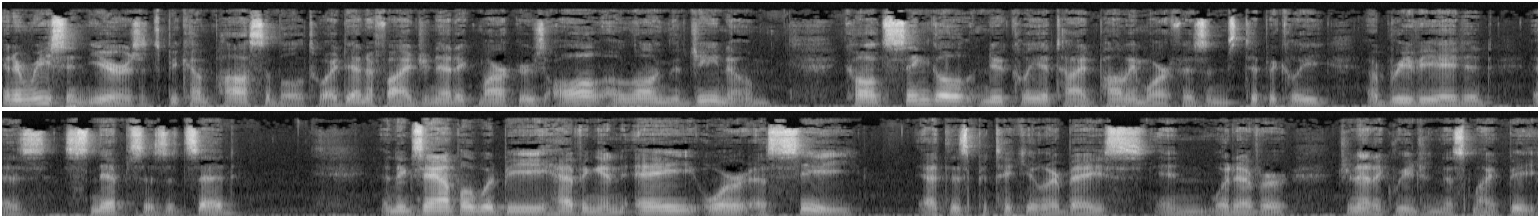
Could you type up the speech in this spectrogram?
And in recent years, it's become possible to identify genetic markers all along the genome called single nucleotide polymorphisms, typically abbreviated as SNPs, as it said. An example would be having an A or a C at this particular base in whatever genetic region this might be.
